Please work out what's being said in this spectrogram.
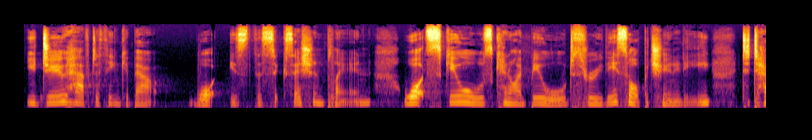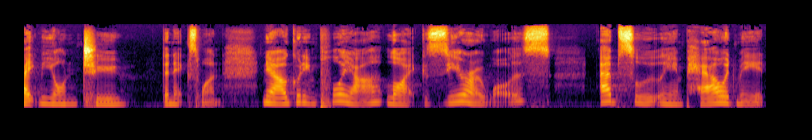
you do have to think about what is the succession plan? What skills can I build through this opportunity to take me on to the next one? Now, a good employer like Xero was absolutely empowered me at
